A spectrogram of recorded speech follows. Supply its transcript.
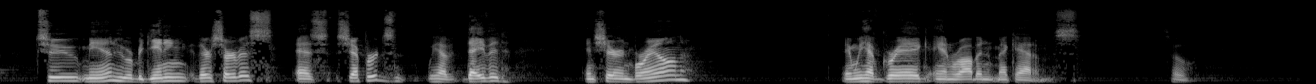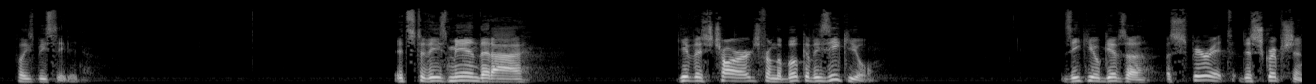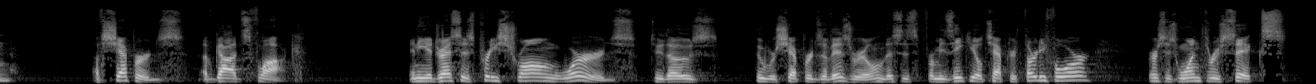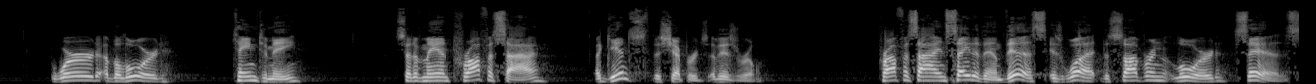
two men who are beginning their service as shepherds. We have David and Sharon Brown, and we have Greg and Robin McAdams. So please be seated. It's to these men that I give this charge from the book of Ezekiel. Ezekiel gives a, a spirit description of shepherds of God's flock. And he addresses pretty strong words to those who were shepherds of Israel. This is from Ezekiel chapter 34, verses 1 through 6. The word of the Lord came to me, Son of man, prophesy against the shepherds of Israel Prophesy and say to them, This is what the sovereign Lord says.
